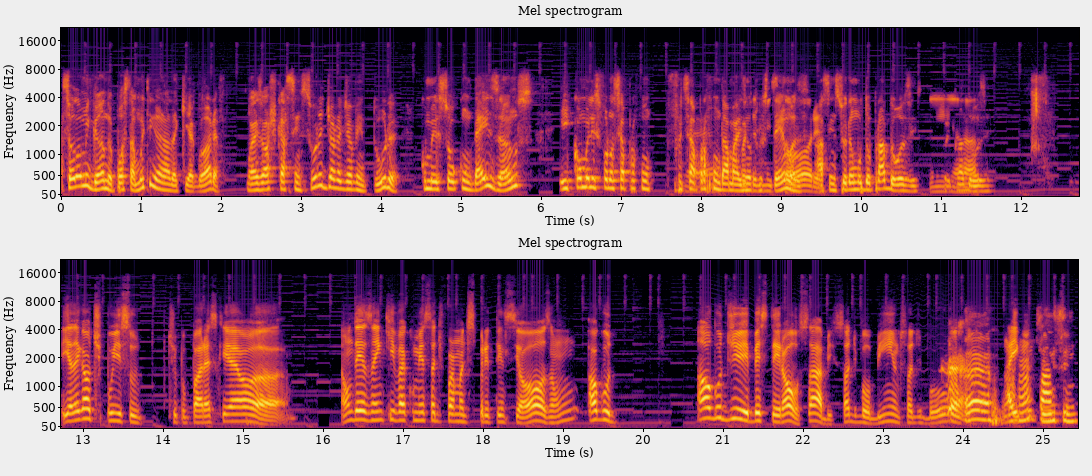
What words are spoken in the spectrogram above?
Se eu não me engano, eu posso estar muito enganado aqui agora, mas eu acho que a censura de Hora de Aventura começou com 10 anos e como eles foram se, aprofun- se É, aprofundar mais em outros temas, história. a censura mudou pra 12. Sim, Foi pra aham. 12. E é legal, tipo, isso. Tipo, parece que é, ó, é um desenho que vai começar de forma despretensiosa, um, algo. Algo de besteirol, sabe? Só de bobinho, só de boa. É. É, Aí, aham, com sim, sim.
